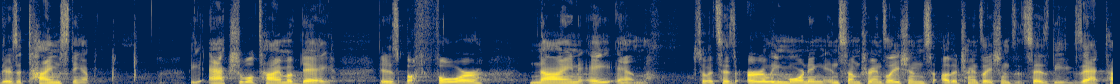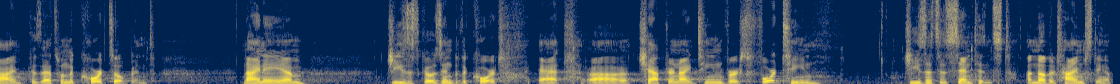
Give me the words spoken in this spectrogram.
There's a timestamp the actual time of day. It is before 9 a.m. So it says early morning in some translations. Other translations, it says the exact time because that's when the courts opened. 9 a.m., Jesus goes into the court. At uh, chapter 19, verse 14, Jesus is sentenced. Another timestamp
